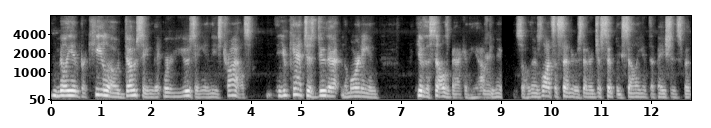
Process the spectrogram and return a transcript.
million per kilo dosing that we're using in these trials. You can't just do that in the morning and give the cells back in the afternoon. Right. So there's lots of centers that are just simply selling it to patients, but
